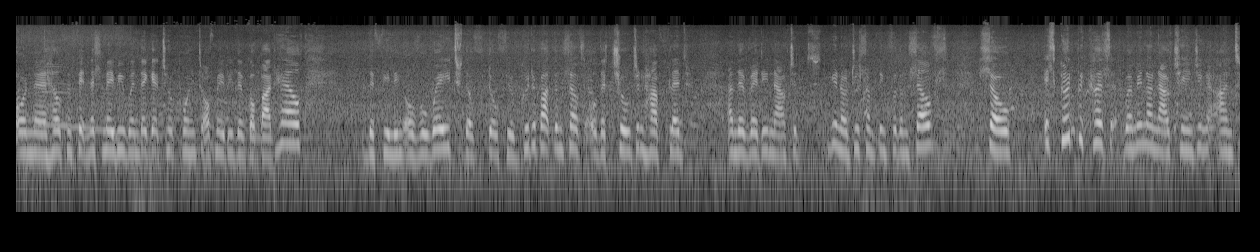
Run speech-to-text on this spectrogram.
on uh, health and fitness maybe when they get to a point of maybe they've got bad health, they're feeling overweight, they don't feel good about themselves, or their children have fled and they're ready now to, you know, do something for themselves. So it's good because women are now changing and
